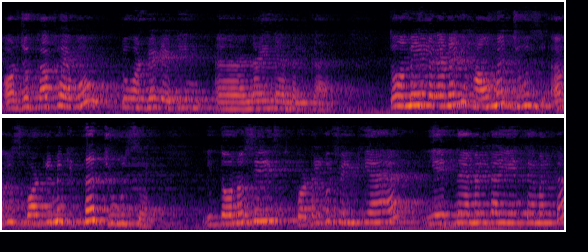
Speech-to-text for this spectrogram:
और जो कप है वो two hundred eighty nine M का है तो हमें ये लगाना है कि हाउ मच जूस अब इस बॉटल में कितना जूस है ये दोनों से इस बॉटल को फिल किया है। ये इतने एमएल का, ये इतने एम का।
